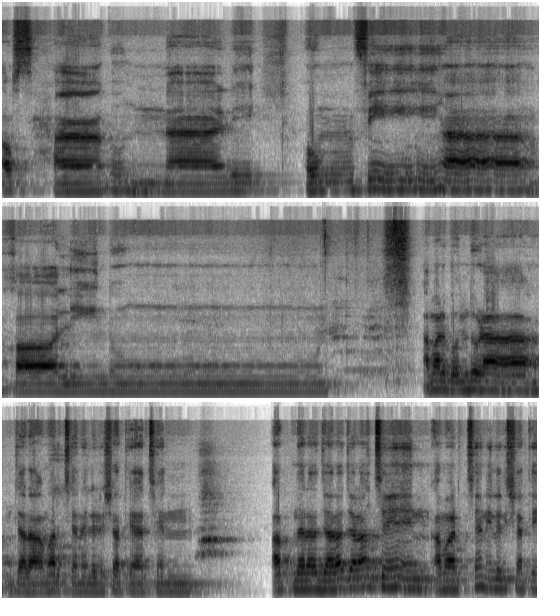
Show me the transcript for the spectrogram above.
أصحاب النار. হুম ফিহা খালিদুন আমার বন্ধুরা, যারা আমার চ্যানেলের সাথে আছেন, আপনারা যারা যারা আছেন, আমার চ্যানেলের সাথে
